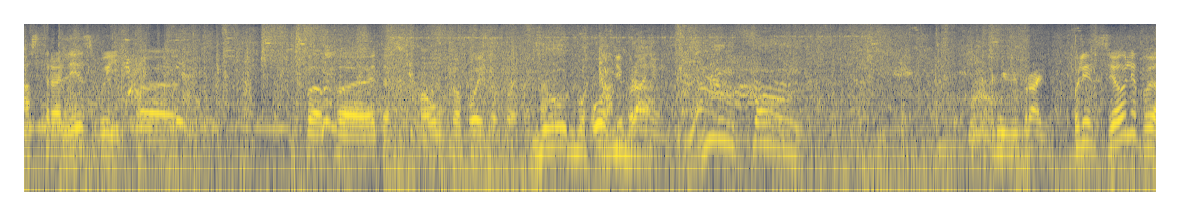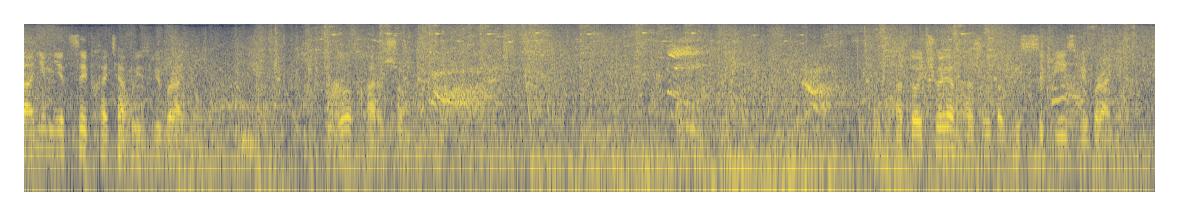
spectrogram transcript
Астролезвый, э, п- п- этот, паукобой какой-то. О, вибраниум. Не вибрание. Блин, сделали бы они мне цепь хотя бы из вибраниума. Было бы хорошо. А то чё я хожу так без цепи из вибраниума?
